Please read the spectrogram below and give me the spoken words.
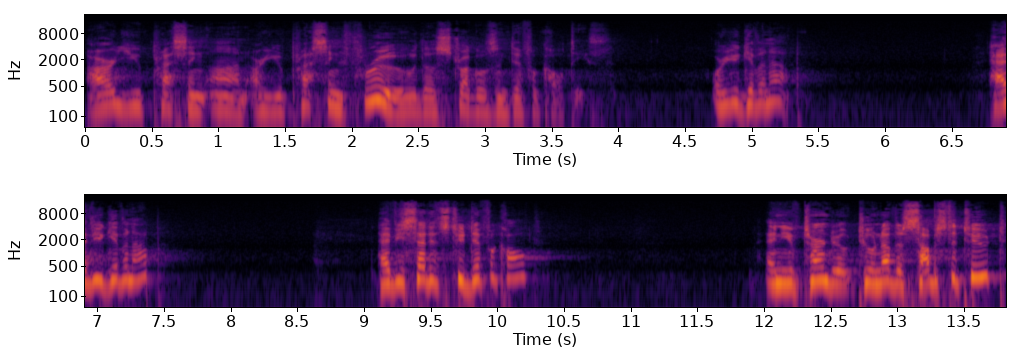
Are you pressing on? Are you pressing through those struggles and difficulties? Or are you given up? Have you given up? Have you said it's too difficult? And you've turned to, to another substitute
